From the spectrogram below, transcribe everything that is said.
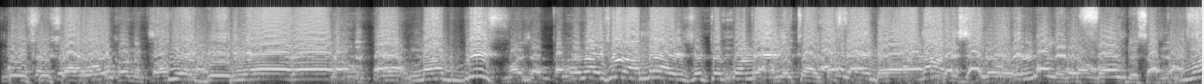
qui est derrière de euh, Marc Brice. Moi, j'attends. Eh ben, Lambert, je te connais. Permettez à les fond de sa pensée. Moi,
